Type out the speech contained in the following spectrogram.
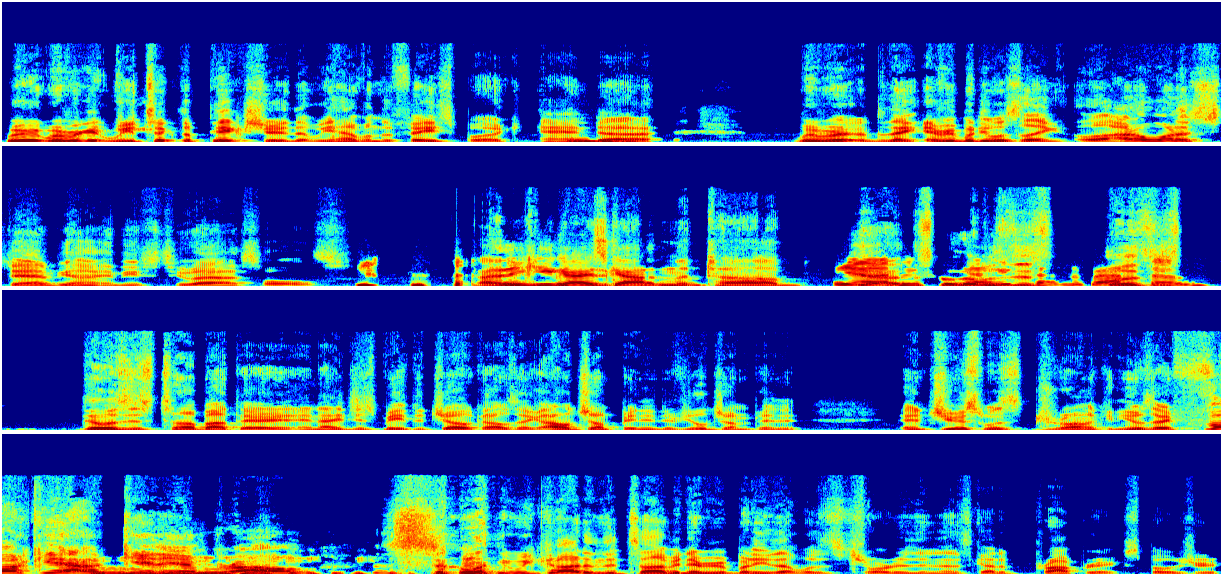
we, we were we took the picture that we have on the Facebook, and Mhm. uh, we were like everybody was like, "Well, I don't want to stand behind these two assholes." I think you guys got in the tub. yeah, yeah, so there yeah, was he this- the there was this- bathtub. There was this tub out there, and I just made the joke. I was like, "I'll jump in it if you'll jump in it." And Juice was drunk, and he was like, "Fuck yeah, get in, bro!" so like we got in the tub, and everybody that was shorter than us got a proper exposure.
